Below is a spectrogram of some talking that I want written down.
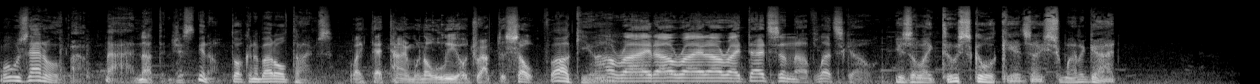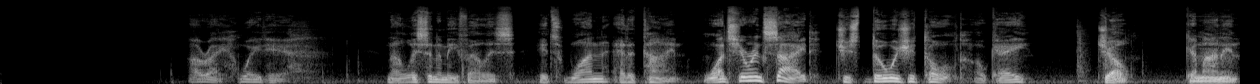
What was that all about? Nah, nothing. Just, you know, talking about old times. Like that time when old Leo dropped the soap. Fuck you. All right, all right, all right. That's enough. Let's go. Yous are like two school kids, I swear to God. All right, wait here. Now listen to me, fellas. It's one at a time. Once you're inside, just do as you're told, okay? Joe, come on in.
